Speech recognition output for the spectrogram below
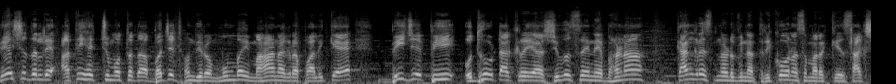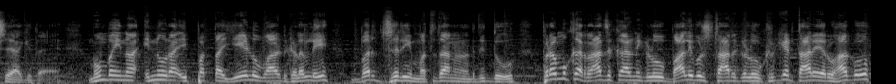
ದೇಶದಲ್ಲೇ ಅತಿ ಹೆಚ್ಚು ಮೊತ್ತದ ಬಜೆಟ್ ಹೊಂದಿರೋ ಮುಂಬೈ ಮಹಾನಗರ ಪಾಲಿಕೆ, ಬಿಜೆಪಿ, ಉದ್ಧವ್ ಠಾಕ್ರೆಯ ಶಿವಸೇನೆ ಬಣ ಕಾಂಗ್ರೆಸ್ ನಡುವಿನ ತ್ರಿಕೋನ ಸಮರಕ್ಕೆ ಸಾಕ್ಷಿಯಾಗಿದೆ. ಮುಂಬೈನ ಇನ್ನೂರ ಇಪ್ಪತ್ತ ಏಳು ವಾರ್ಡ್ಗಳಲ್ಲಿ ಭರ್ಜರಿ ಮತದಾನ ನಡೆದಿದ್ದು, ಪ್ರಮುಖ ರಾಜಕಾರಣಿಗಳು, ಬಾಲಿವುಡ್ ಸ್ಟಾರ್ಗಳು, ಕ್ರಿಕೆಟ್ ತಾರೆಯರು ಹಾಗೂ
